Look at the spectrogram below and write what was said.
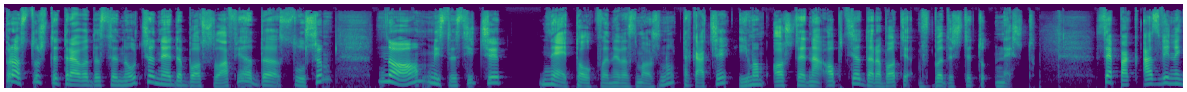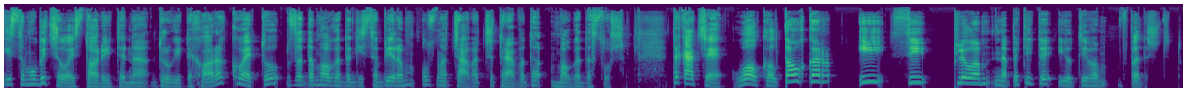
просто ще трябва да се науча не да бослафя, а да слушам, но мисля си, че не е толкова невъзможно, така че имам още една опция да работя в бъдещето нещо. Все пак, аз винаги съм обичала историите на другите хора, което, за да мога да ги събирам, означава, че трябва да мога да слушам. Така че, Local Talker и си плювам на петите и отивам в бъдещето.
